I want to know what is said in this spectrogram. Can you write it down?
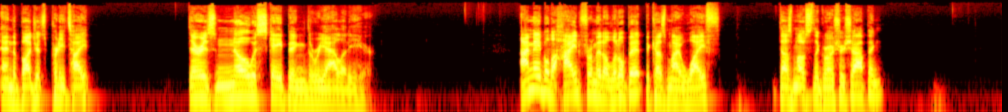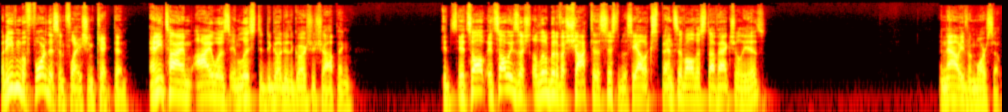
and the budget's pretty tight, there is no escaping the reality here. I'm able to hide from it a little bit because my wife does most of the grocery shopping. But even before this inflation kicked in, anytime I was enlisted to go do the grocery shopping, it's, it's, all, it's always a, a little bit of a shock to the system to see how expensive all this stuff actually is. And now, even more so.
